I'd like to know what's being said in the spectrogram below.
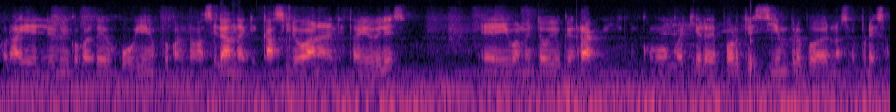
por ahí el, único partido que jugó bien fue con Nueva Zelanda, que casi lo ganan en el Estadio de Vélez. Eh, igualmente obvio que es rugby, como cualquier deporte siempre puede haber una sorpresa.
